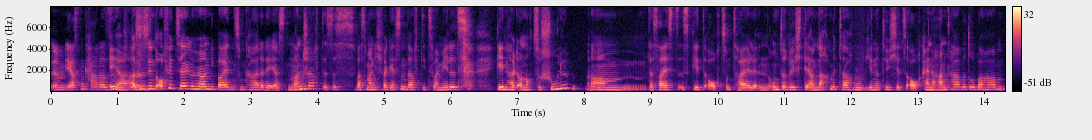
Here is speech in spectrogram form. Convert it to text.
im ersten Kader sind? Ja, also sind offiziell gehören die beiden zum Kader der ersten mhm. Mannschaft. Es ist, was man nicht vergessen darf, die zwei Mädels gehen halt auch noch zur Schule. Mhm. Ähm, das heißt, es geht auch zum Teil in Unterricht, der am Nachmittag, wo wir natürlich jetzt auch keine Handhabe drüber haben.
